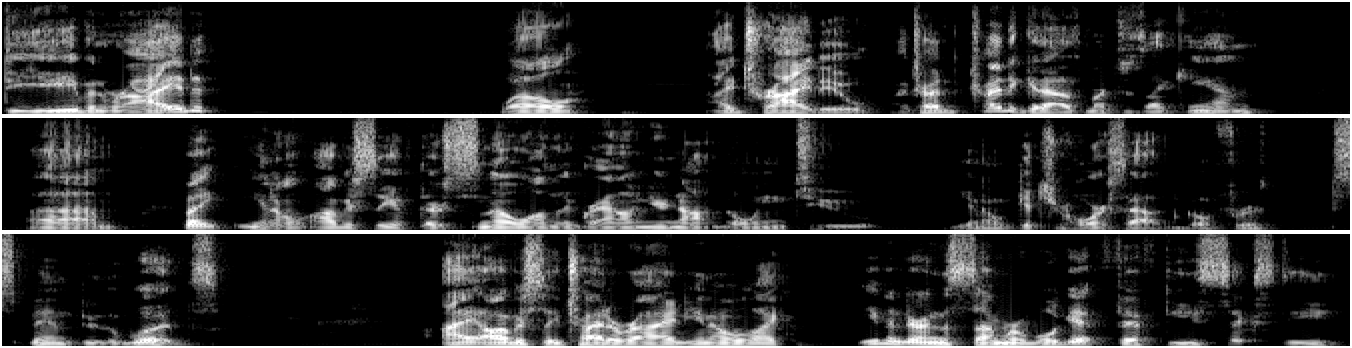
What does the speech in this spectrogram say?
Do you even ride? Well, I try to. I try to try to get out as much as I can. Um, but you know, obviously, if there's snow on the ground, you're not going to, you know, get your horse out and go for a spin through the woods. I obviously try to ride, you know, like even during the summer, we'll get 50, 60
